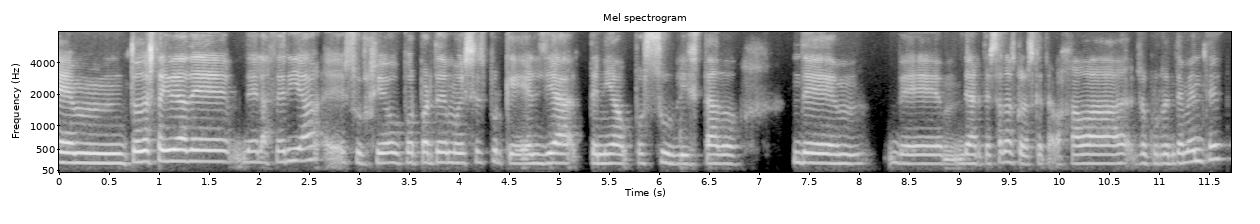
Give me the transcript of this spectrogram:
Em, toda esta idea de, la acería eh, surgió por parte de Moisés porque él ya tenía pues, su listado de, artesanas con las que trabajaba recurrentemente,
